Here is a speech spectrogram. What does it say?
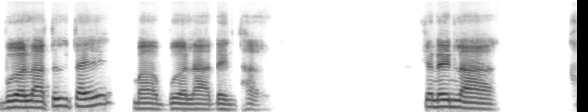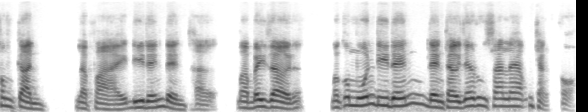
vừa là tư tế mà vừa là đền thờ. Cho nên là không cần là phải đi đến đền thờ mà bây giờ đó mà có muốn đi đến đền thờ Jerusalem cũng chẳng có.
